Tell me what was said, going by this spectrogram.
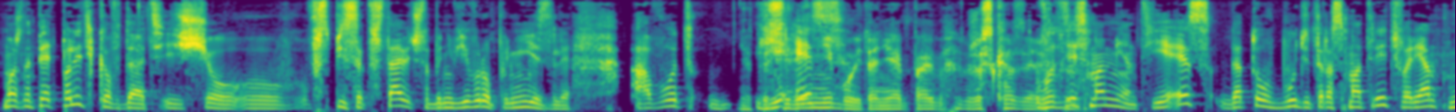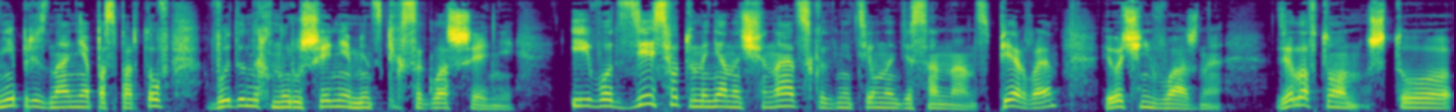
можно пять политиков дать еще э, в список вставить, чтобы они в Европу не ездили. А вот Нет, ЕС... не будет, они уже сказали. Вот что... здесь момент. ЕС готов будет рассмотреть вариант непризнания паспортов, выданных в нарушение Минских соглашений. И вот здесь вот у меня начинается когнитивный диссонанс. Первое и очень важное. Дело в том, что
